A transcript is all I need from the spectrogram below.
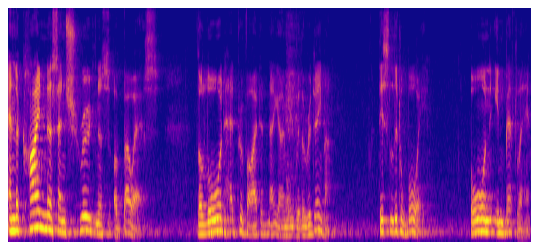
and the kindness and shrewdness of Boaz, the Lord had provided Naomi with a redeemer. This little boy, born in Bethlehem.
